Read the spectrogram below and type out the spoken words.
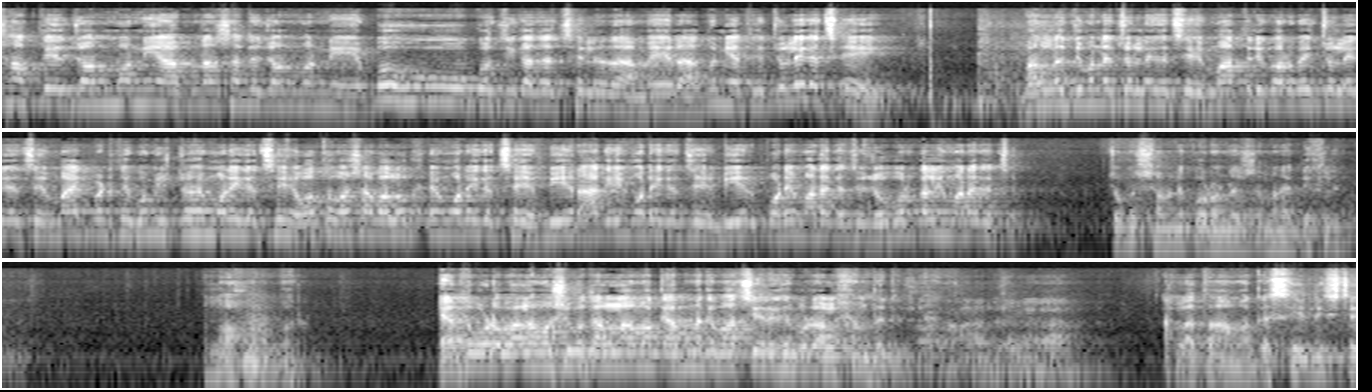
সাথে জন্ম নিয়ে, আপনার সাথে জন্ম নিয়ে বহু কচি কাজা ছেলেরা, মেয়েরা দুনিয়া থেকে চলে গেছে। বাল্য জীবনে চলে গেছে, মাতৃগর্ভে চলে গেছে, মায়ের পেট থেকে ভূমিষ্ঠ হয়ে মরে গেছে, অথবা সাবালক হয়ে মরে গেছে, বিয়ের আগেই মরে গেছে, বিয়ের পরে মারা গেছে যৌবনকালে মারা গেছে। চোখের সামনে করোনা মানে দেখলেন? এত বড় বালা মুসিবত আল্লাহ আমাকে আপনাকে বাঁচিয়ে রেখে বড় আলহামদুলিল্লাহ। আল্লাহ তো আমাকে সেই লিস্টে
